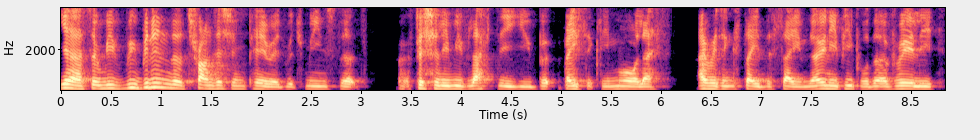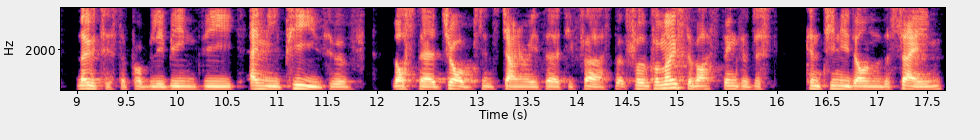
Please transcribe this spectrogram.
Yeah, so we've, we've been in the transition period, which means that officially we've left the EU, but basically more or less everything stayed the same. The only people that have really noticed have probably been the MEPs who have lost their job since January 31st. But for, for most of us, things have just continued on the same,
